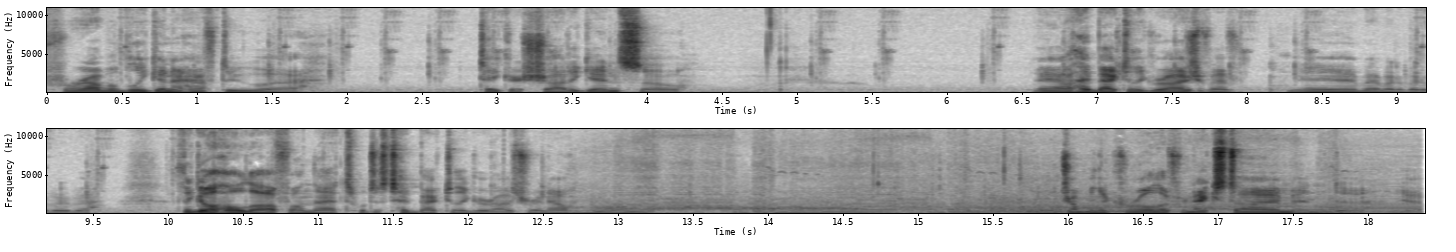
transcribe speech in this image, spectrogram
probably going to have to uh, take our shot again, so... Yeah, I'll head back to the garage if I've... Yeah, blah, blah, blah. I think I'll hold off on that. We'll just head back to the garage right now. Jump in the Corolla for next time, and, uh, yeah.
